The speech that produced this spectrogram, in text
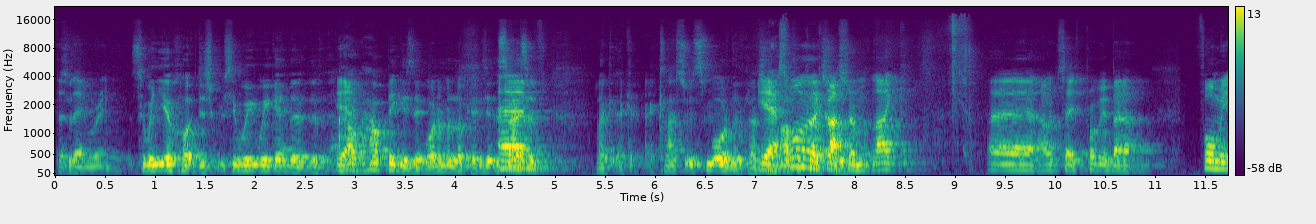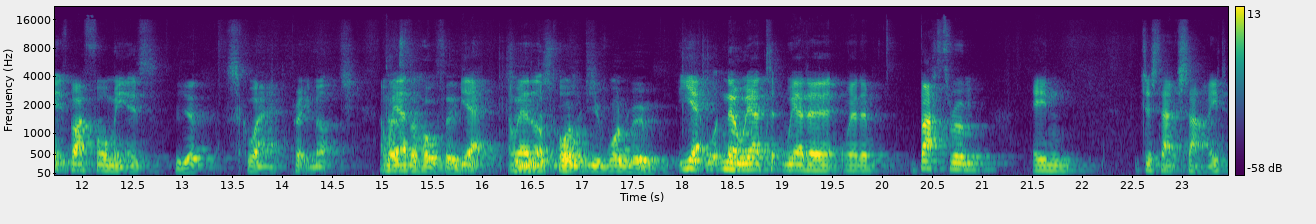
that So- they were in. So when you're hot, see, we, we get the, the Yeah. how, how big is it? What am I looking? At? Is it the size Um, of like a, a classroom? It's smaller than a classroom. Yeah, smaller than a classroom. Like uh, I would say it's probably about four meters by four meters Yeah, square, pretty much. And that's we had the whole thing. yeah, and So we had a little just one, porch. you've one room. Yeah, well, no, we had we had a we had a bathroom in just outside.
